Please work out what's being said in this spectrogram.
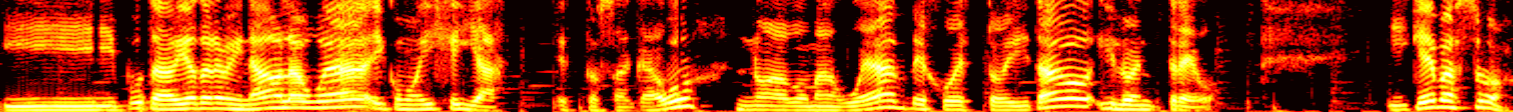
y puta, había terminado la weá y como dije, ya, esto se acabó, no hago más weá, dejo esto editado y lo entrego. ¿Y qué pasó?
